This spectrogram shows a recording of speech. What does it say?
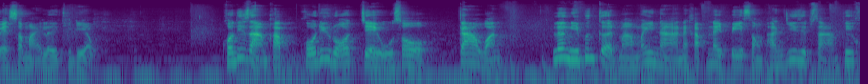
11 สมัยเลยทีเดียว คนที่ 3 ครับโคดี้โรสเจอูโซ9วันเรื่องนี้เพิ่งเกิดมาไม่นานนะครับ ในปี 2023 ที่โค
